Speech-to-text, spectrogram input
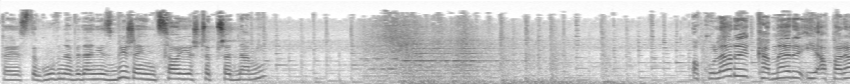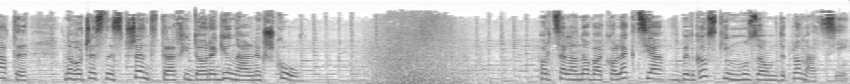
To jest główne wydanie zbliżeń. Co jeszcze przed nami? Okulary, kamery i aparaty. Nowoczesny sprzęt trafi do regionalnych szkół. Porcelanowa kolekcja w Bydgoskim Muzeum Dyplomacji.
